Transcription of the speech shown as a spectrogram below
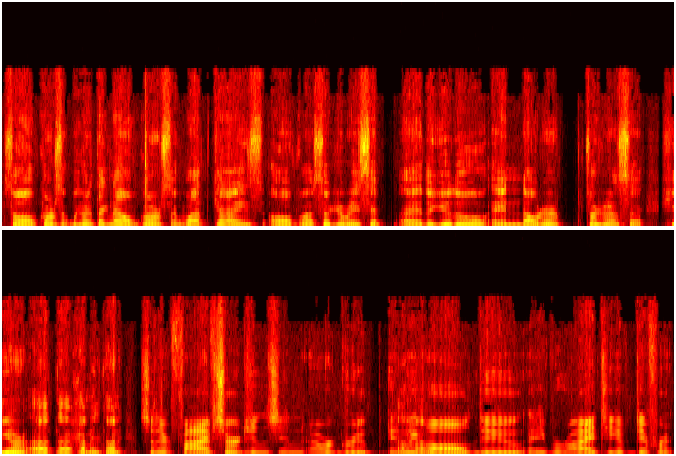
So, of course, we're going to talk now, of course, what kinds of uh, surgeries uh, do you do in the other surgeons uh, here at uh, Hamilton? So there are five surgeons in our group, and we all do a variety of different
